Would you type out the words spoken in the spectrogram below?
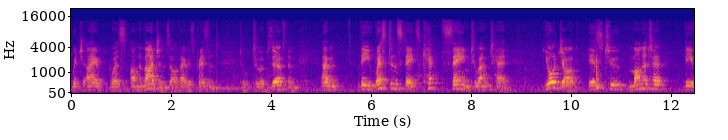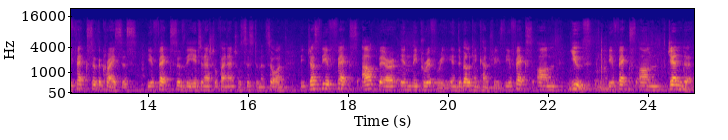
which I was on the margins of, I was present to, to observe them, um, the Western states kept saying to UNCTAD, your job is to monitor the effects of the crisis, the effects of the international financial system, and so on, the, just the effects out there in the periphery, in developing countries, the effects on youth, the effects on gender,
